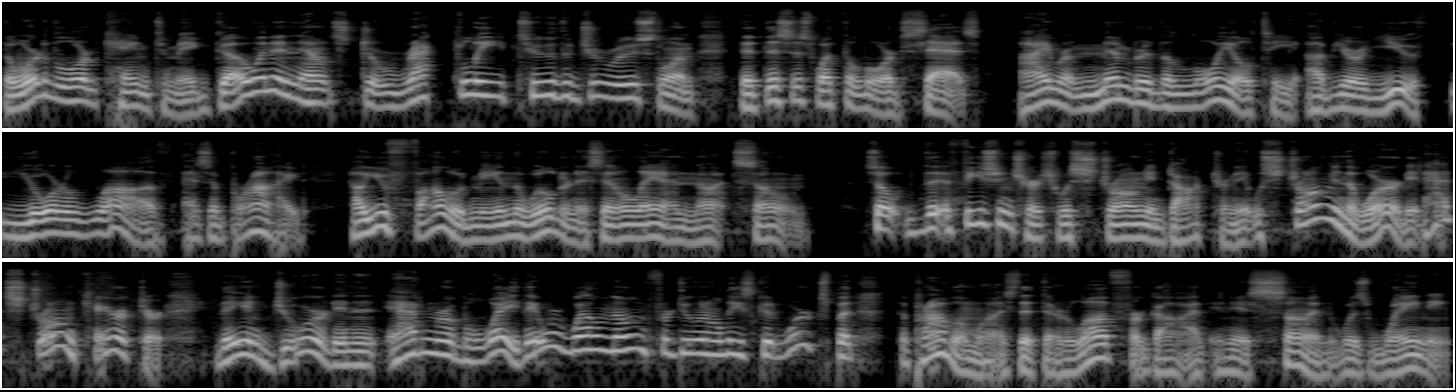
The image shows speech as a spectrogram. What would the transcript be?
The word of the Lord came to me, go and announce directly to the Jerusalem that this is what the Lord says. I remember the loyalty of your youth, your love as a bride, how you followed me in the wilderness in a land not sown. So the Ephesian church was strong in doctrine. It was strong in the word. It had strong character. They endured in an admirable way. They were well known for doing all these good works, but the problem was that their love for God and his son was waning.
